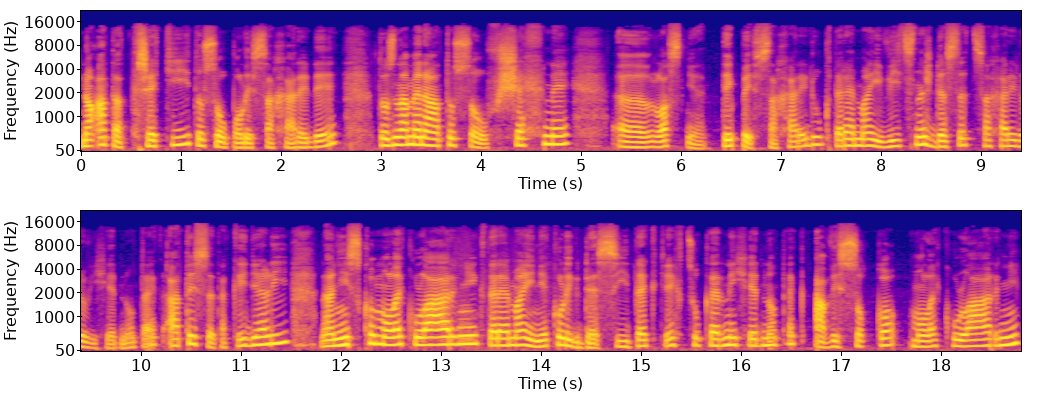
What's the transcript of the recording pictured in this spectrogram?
No a ta třetí, to jsou polysacharidy, to znamená, to jsou všechny e, vlastně typy sacharidů, které mají víc než 10 sacharidových jednotek a ty se taky dělí na nízkomolekulární, které mají několik desítek těch cukerných jednotek a vysokomolekulární,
